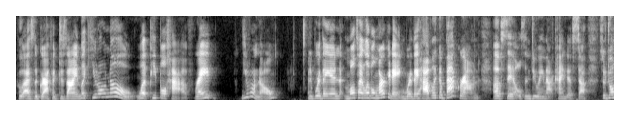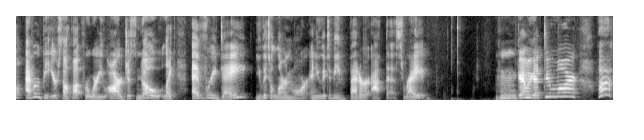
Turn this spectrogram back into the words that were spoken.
who has the graphic design. Like, you don't know what people have, right? You don't know were they in multi-level marketing where they have like a background of sales and doing that kind of stuff so don't ever beat yourself up for where you are just know like every day you get to learn more and you get to be better at this right okay we got two more ah.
